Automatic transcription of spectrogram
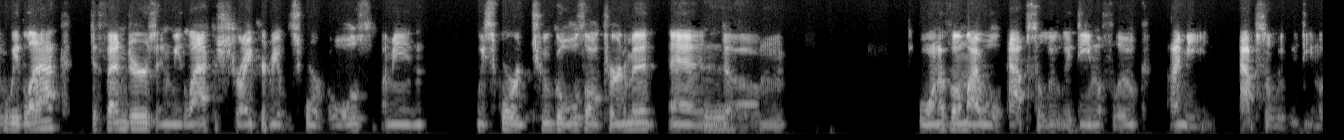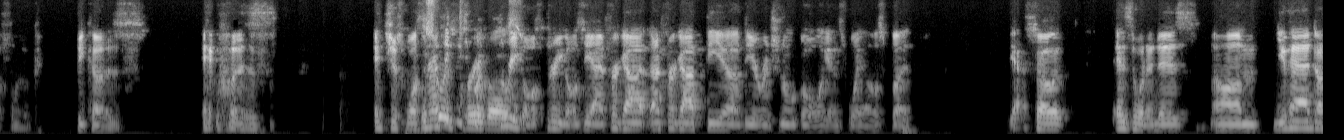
we lack defenders and we lack a striker to be able to score goals. I mean, we scored two goals all tournament, and mm. um, one of them I will absolutely deem a fluke. I mean, absolutely deem a fluke because it was it just wasn't. Scored three scored goals. Three goals. Three goals. Yeah, I forgot. I forgot the uh, the original goal against Wales, but yeah. So it is what it is. Um, you had uh,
